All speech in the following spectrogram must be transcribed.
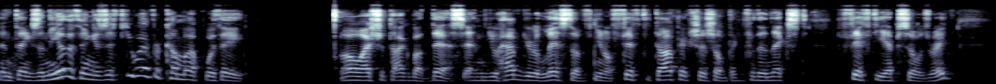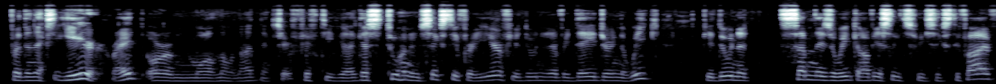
and things. And the other thing is if you ever come up with a oh I should talk about this and you have your list of you know 50 topics or something for the next 50 episodes right for the next year right? Or well no not next year 50 I guess 260 for a year if you're doing it every day during the week. If you're doing it seven days a week obviously it's 365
